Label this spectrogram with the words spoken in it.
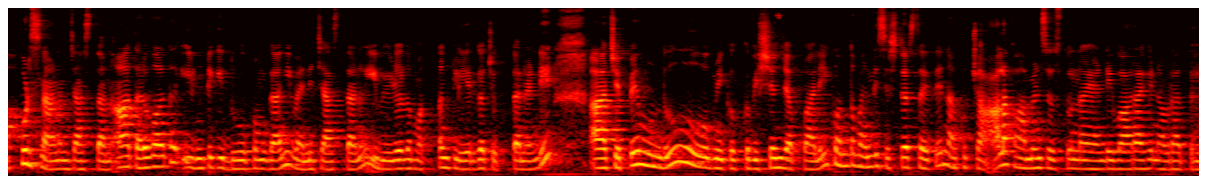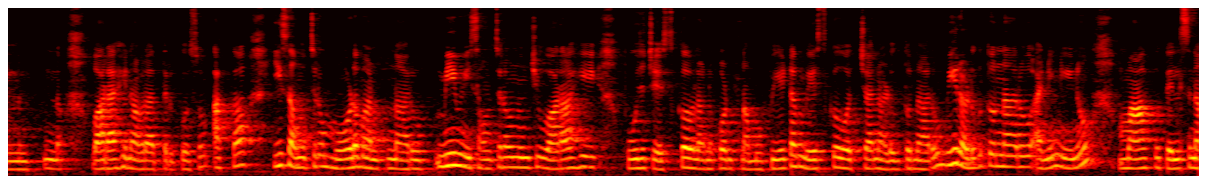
అప్పుడు స్నానం చేస్తాను. ఆ తర్వాత ఇంటికి ధూపం కానీ ఇవన్నీ చేస్తాను. ఈ వీడియోలో మొత్తం క్లియర్గా చెప్తానండి. చెప్పే ముందు మీకు ఒక విషయం చెప్పాలి. కొంతమంది సిస్టర్స్ అయితే నాకు చాలా కామెంట్స్ వస్తున్నాయండి వారాహి నవరాత్రి వారాహి నవరాత్రి కోసం. అక్క ఈ సంవత్సరం మోడం అంటున్నారు మేము ఈ సంవత్సరం నుంచి వారాహి పూజ చేసుకోవాలనుకుంటున్నాము పీఠం వేసుకోవచ్చా అని అడుగుతున్నారు. మీరు అడుగుతున్నారు అని నేను మాకు తెలిసిన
